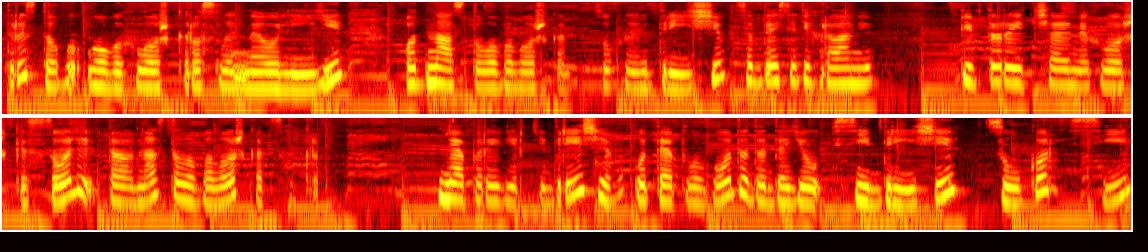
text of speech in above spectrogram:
3 столових ложки рослинної олії, 1 столова ложка сухих дріжджів це 10 г, 1,5 чайних ложки солі та 1 столова ложка цукру. Для перевірки дріжджів у теплу воду додаю всі дріжджі, цукор, сіль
